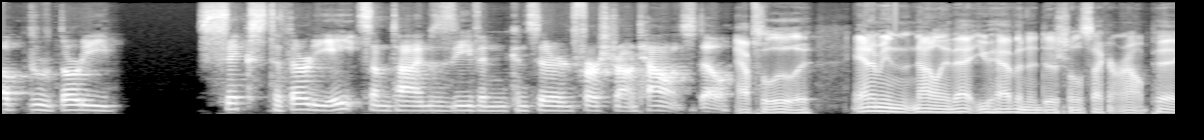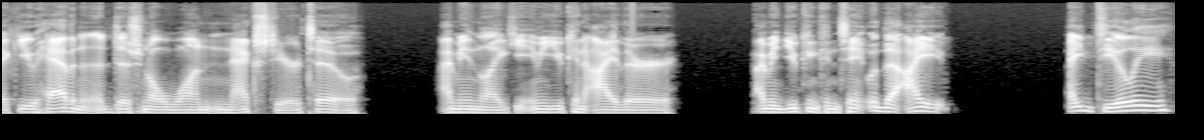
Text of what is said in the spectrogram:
up through 36 to 38 sometimes is even considered first round talent still. Absolutely. And I mean, not only that, you have an additional second round pick, you have an additional one next year, too. I mean, like, I mean, you can either, I mean, you can continue with the, I, ideally,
